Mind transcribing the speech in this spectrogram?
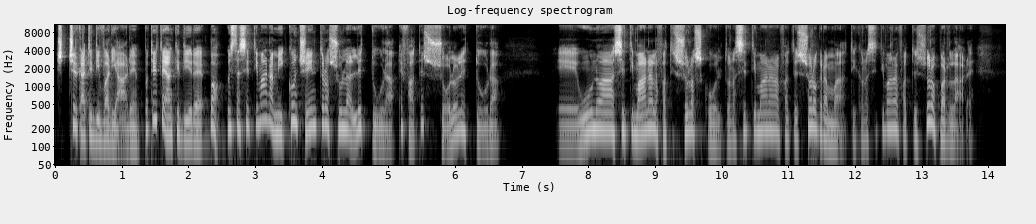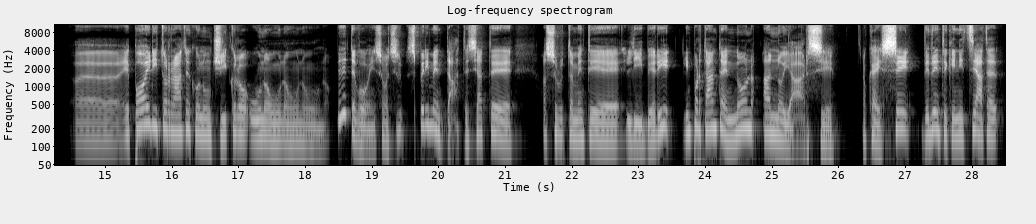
cercate di variare. Potete anche dire, boh, questa settimana mi concentro sulla lettura e fate solo lettura. E una settimana la fate solo ascolto, una settimana la fate solo grammatica, una settimana la fate solo parlare. Uh, e poi ritornate con un ciclo 1-1-1-1. Vedete voi, insomma, sperimentate, siate assolutamente liberi. L'importante è non annoiarsi. Ok, se vedete che iniziate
